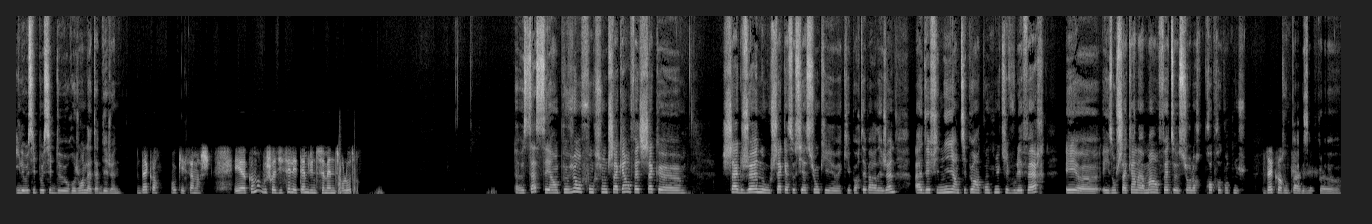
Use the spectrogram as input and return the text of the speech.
il est aussi possible de rejoindre la table des jeunes. D'accord. Ok, ça marche. Et comment vous choisissez les thèmes d'une semaine sur l'autre? Euh, ça, c'est un peu vu en fonction de chacun. En fait, chaque, euh, chaque jeune ou chaque association qui est, qui est portée par des jeunes a défini un petit peu un contenu qu'ils voulaient faire et, euh, et, ils ont chacun la main en fait sur leur propre contenu. D'accord. Donc par exemple,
